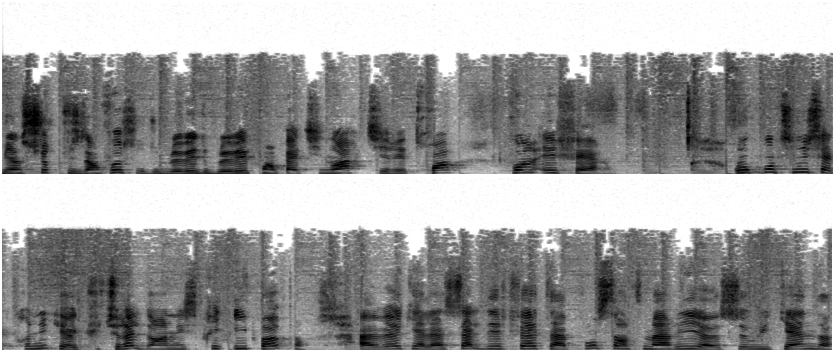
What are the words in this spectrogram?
Bien sûr, plus d'infos sur www.patinoire-3.fr. On continue cette chronique euh, culturelle dans un esprit hip-hop avec la salle des fêtes à Pont-Sainte-Marie euh, ce week-end.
